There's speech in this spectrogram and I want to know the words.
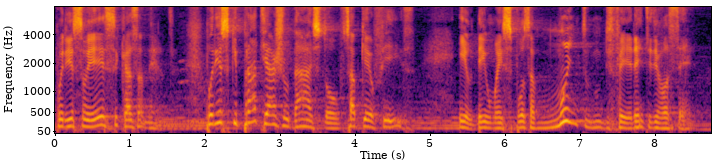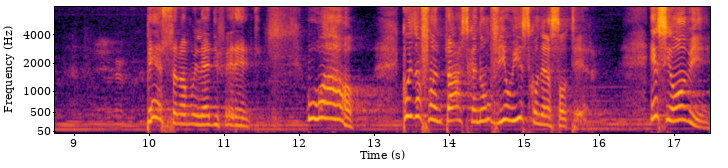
Por isso esse casamento. Por isso que para te ajudar, estou, sabe o que eu fiz? Eu dei uma esposa muito diferente de você. Pensa numa mulher diferente. Uau! Coisa fantástica, não viu isso quando era solteira. Esse homem,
